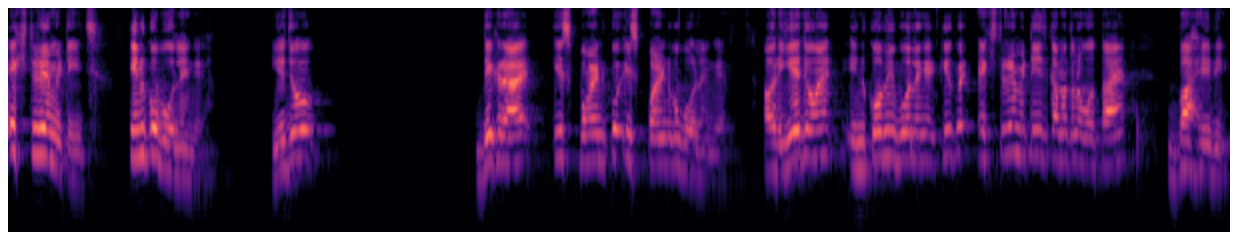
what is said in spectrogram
एक्सट्रीमिटीज इनको बोलेंगे। ये जो दिख रहा है, इस पॉइंट को इस पॉइंट को बोलेंगे। और ये जो है, इनको भी बोलेंगे, क्योंकि एक्सट्रीमिटीज का मतलब होता है बाहरी।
